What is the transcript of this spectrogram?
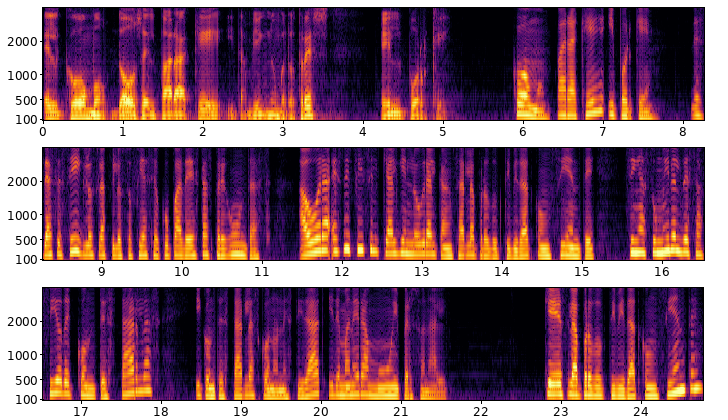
el cómo. Dos, el para qué. Y también número tres, el por qué. ¿Cómo? ¿Para qué? ¿Y por qué? Desde hace siglos la filosofía se ocupa de estas preguntas. Ahora es difícil que alguien logre alcanzar la productividad consciente sin asumir el desafío de contestarlas y contestarlas con honestidad y de manera muy personal. ¿Qué es la productividad consciente?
